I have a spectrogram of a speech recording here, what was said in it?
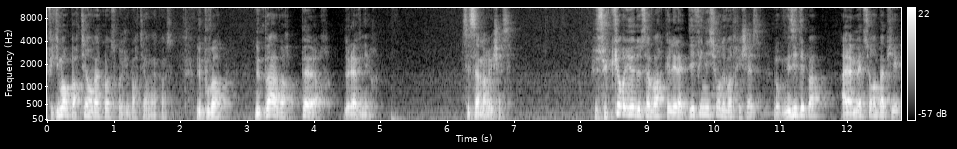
effectivement partir en vacances quand je veux partir en vacances. De pouvoir ne pas avoir peur de l'avenir. C'est ça ma richesse. Je suis curieux de savoir quelle est la définition de votre richesse. Donc n'hésitez pas à la mettre sur un papier,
